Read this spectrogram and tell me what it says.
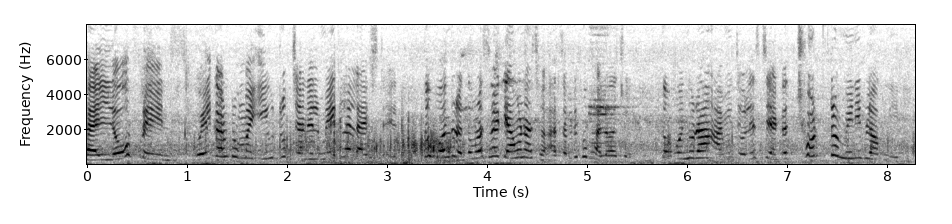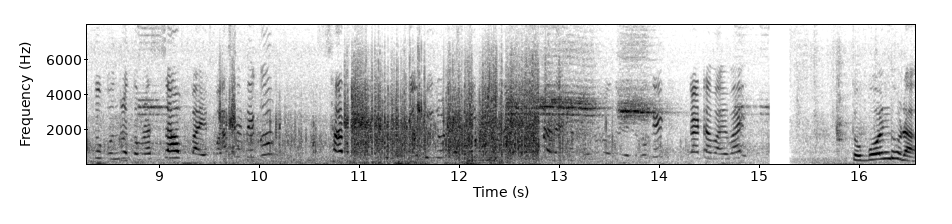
Hello friends welcome to my YouTube channel Meghla lifestyle তো বন্ধুরা, তোমরা সবাই কেমন আছো? আশা করি খুব ভালো আছো। তো বন্ধুরা, আমি চলে এসেছি একটা ছোট্ট মিনি ব্লগ নিয়ে। তো বন্ধুরা, তোমরা সব বাই পাশে দেখো সাথে টাটা বাই বাই তো বন্ধুরা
